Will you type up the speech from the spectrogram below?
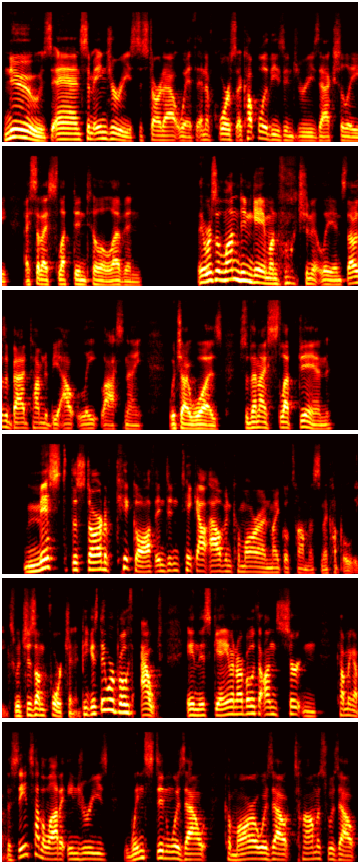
News and some injuries to start out with. And of course, a couple of these injuries actually, I said I slept until 11. There was a London game, unfortunately. And so that was a bad time to be out late last night, which I was. So then I slept in missed the start of kickoff and didn't take out Alvin Kamara and Michael Thomas in a couple leagues, which is unfortunate because they were both out in this game and are both uncertain coming up. The Saints had a lot of injuries. Winston was out, Kamara was out, Thomas was out,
